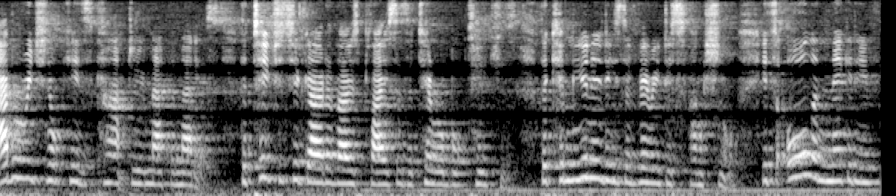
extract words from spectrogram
Aboriginal kids can't do mathematics. The teachers who go to those places are terrible teachers. The communities are very dysfunctional. It's all a negative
